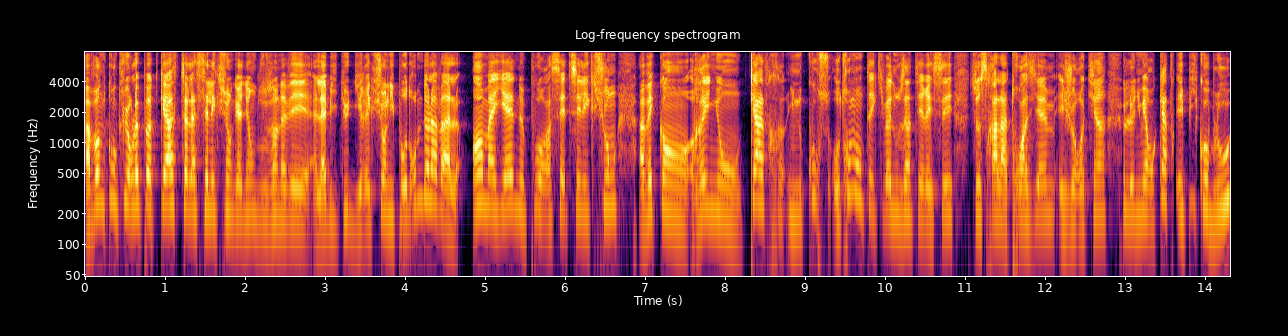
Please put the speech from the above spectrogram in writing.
Avant de conclure le podcast, la sélection gagnante, vous en avez l'habitude, direction l'hippodrome de Laval, en Mayenne, pour cette sélection, avec en réunion 4, une course autre montée qui va nous intéresser. Ce sera la troisième, et je retiens le numéro 4, Epico Blue,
